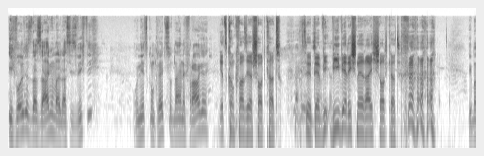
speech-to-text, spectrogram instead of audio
Ich wollte das sagen, weil das ist wichtig. Und jetzt konkret zu deiner Frage. Jetzt kommt quasi der Shortcut. Der, wie, wie werde ich schnell reich? Shortcut. wie bei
